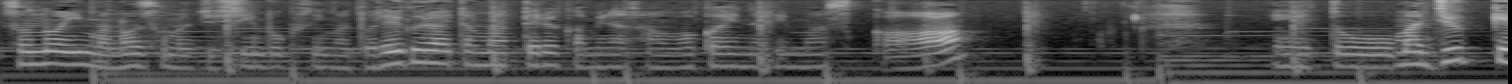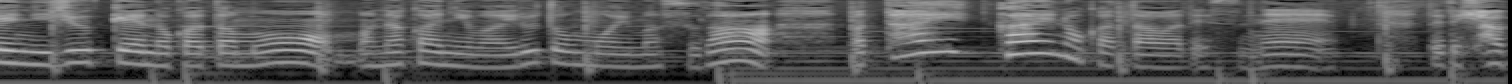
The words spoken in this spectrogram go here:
その今のその受信ボックス今どれぐらい溜まってるか皆さんお分かりになりますか？えーとまあ、10件20件の方も、まあ、中にはいると思いますが、まあ、大概の方はですね大体100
